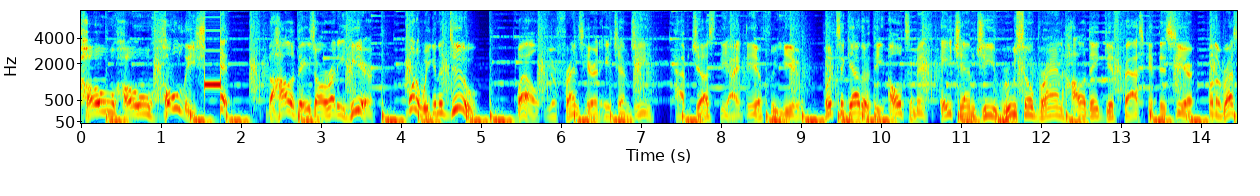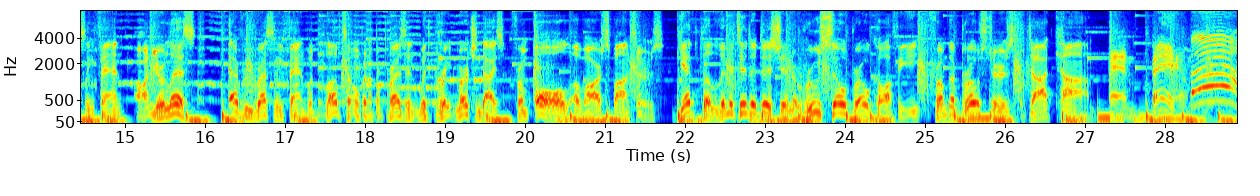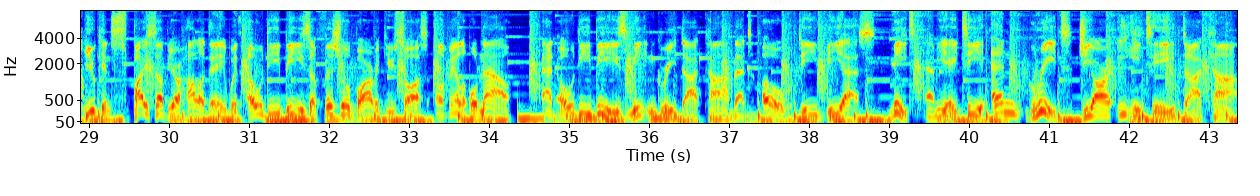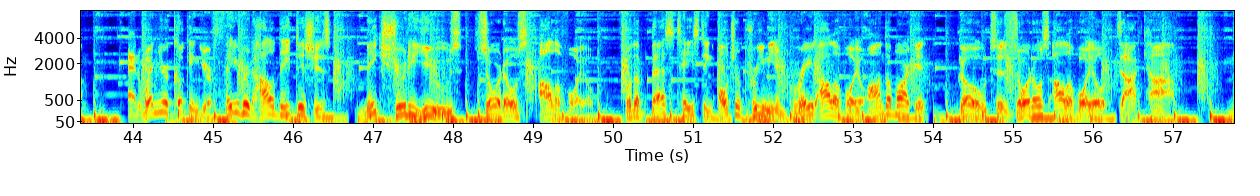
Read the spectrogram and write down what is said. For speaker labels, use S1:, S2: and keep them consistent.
S1: Ho, ho, holy shit! The holidays are already here. What are we gonna do? Well, your friends here at HMG have just the idea for you. Put together the ultimate HMG Russo brand holiday gift basket this year for the wrestling fan on your list. Every wrestling fan would love to open up a present with great merchandise from all of our sponsors. Get the limited edition Russo Bro Coffee from thebrosters.com. And bam! You can spice up your holiday with ODB's official barbecue sauce available now at odbsmeetandgreet.com. That's O-D-B-S meet, M-E-A-T, and greet, G-R-E-E-T.com. And when you're cooking your favorite holiday dishes, make sure to use Zordos olive oil. For the best tasting ultra premium grade olive oil on the market, go to zordosoliveoil.com.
